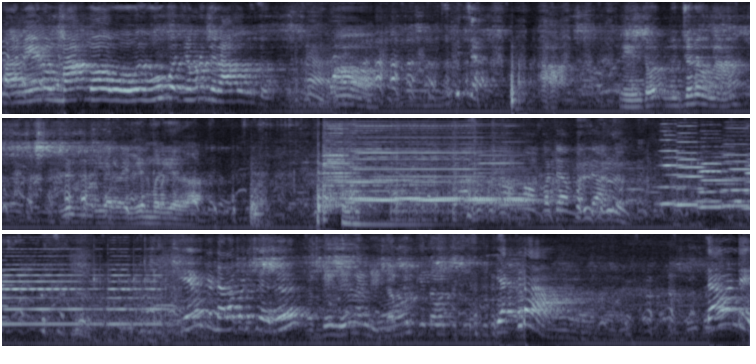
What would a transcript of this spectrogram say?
నేను మా అమ్మ ఊపు వచ్చినప్పుడు మీరు ఆపకూడదు. నేను తోటి నుంచోనే ఉన్నానా? ఏం మర్యాద ఏం మర్యాద? ఏమిటండి అలా పడిపోయారు? అదే లేదండి డబ్బులు కింద వచ్చి చూసుకుంటే ఎక్కడ? లేవండి.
